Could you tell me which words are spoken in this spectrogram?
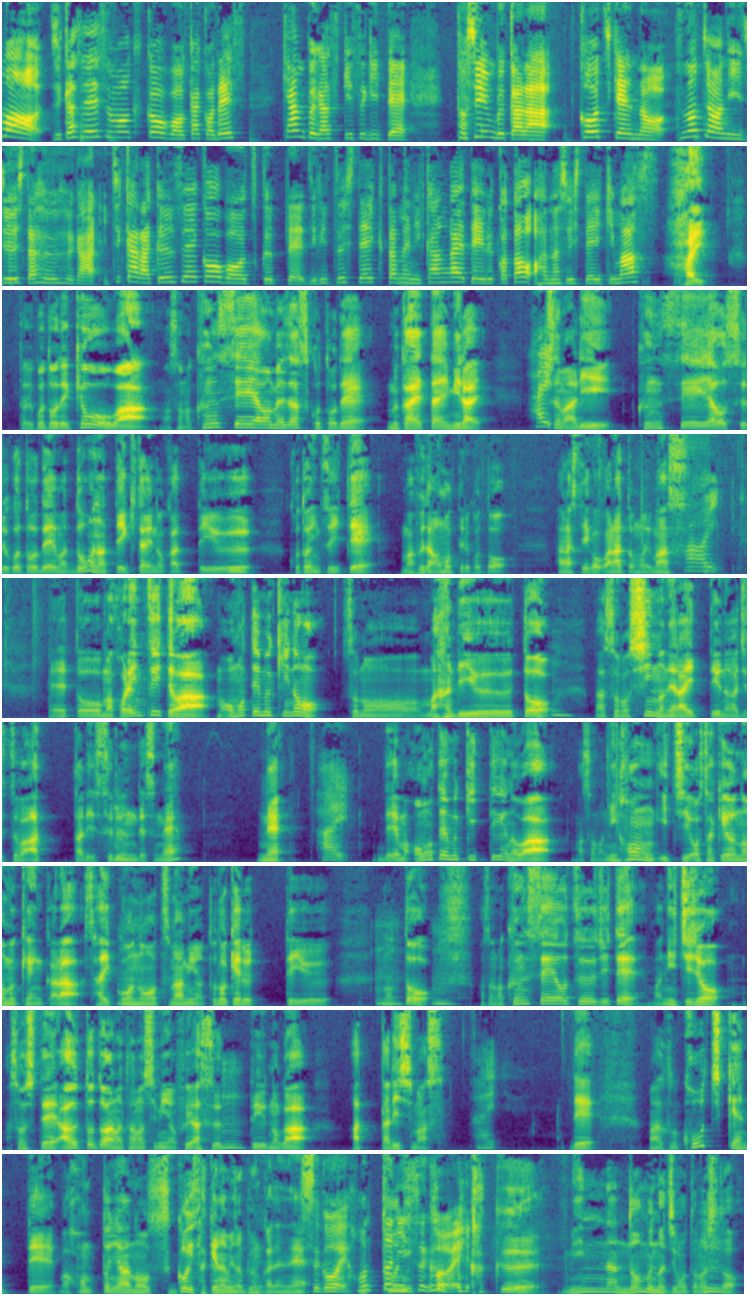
も自家製スモーク工房加古です。キャンプが好きすぎて都心部から高知県の津野町に移住した夫婦が一から燻製工房を作って自立していくために考えていることをお話ししていきます。はい。ということで今日は、まあ、その燻製屋を目指すことで迎えたい未来、はい。つまり燻製屋をすることで、まあ、どうなっていきたいのかっていうことについて、まあ普段思っていることを話していこうかなと思います。はいえっ、と、まあこれについては、まあ、表向きのその、まあ 理由と、うん。まあ、その真の狙いっていうのが実はあったりするんですね。ね。はい。で、まあ、表向きっていうのは、まあ、その日本一お酒を飲む県から最高のおつまみを届けるっていうのと、うん。まあその燻製を通じて、まあ、日常そしてアウトドアの楽しみを増やすっていうのがあったりします。はい。で、まあ、その高知県って、まあ、本当にあのすごい酒飲みの文化でね、すごい。本当にすごい。各みんな飲むの地元の人、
